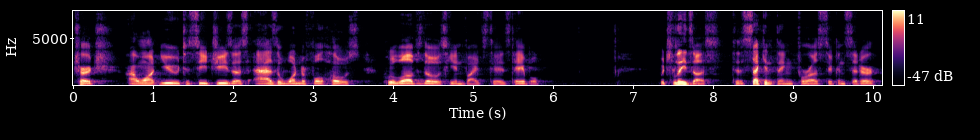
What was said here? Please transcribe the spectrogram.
Church, I want you to see Jesus as a wonderful host who loves those he invites to his table. Which leads us to the second thing for us to consider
